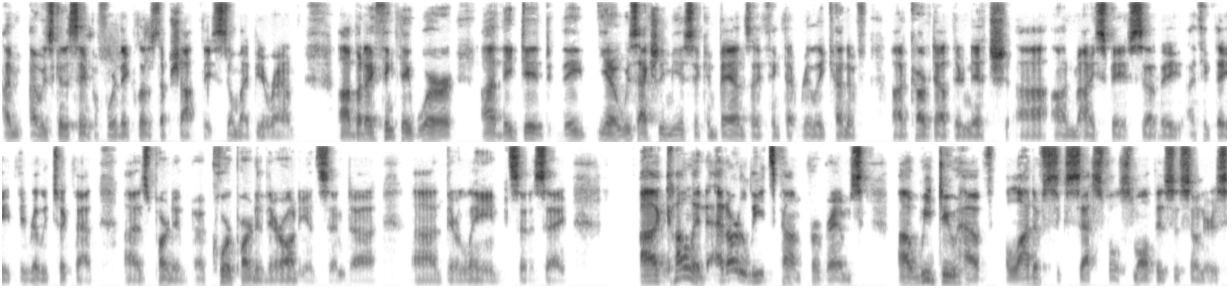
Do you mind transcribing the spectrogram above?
I, I was going to say before they closed up shop, they still might be around, uh, but I think they were. Uh, they did. They you know it was actually music and bands. I think that really kind of uh, carved out their niche uh, on MySpace. So they I think they they really took that uh, as part of a core part of their audience and uh, their lane, so to say. Uh, Colin, at our LeadsCon programs, uh, we do have a lot of successful small business owners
